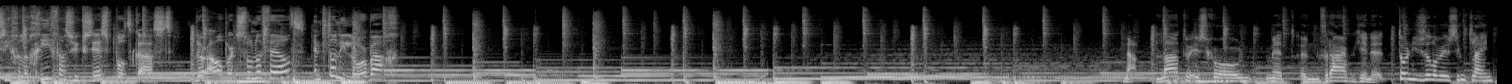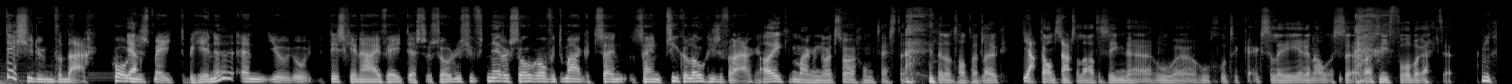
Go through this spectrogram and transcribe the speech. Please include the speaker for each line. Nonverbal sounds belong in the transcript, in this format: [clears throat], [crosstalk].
Speaker 1: Psychologie van Succes podcast door Albert Sonneveld en Tony Loorbach.
Speaker 2: Nou, laten we eens gewoon met een vraag beginnen. Tony, zullen we eens een klein testje doen vandaag? Gewoon
Speaker 3: Ja.
Speaker 2: eens mee te beginnen. En je, het is geen HIV-test of zo, dus je hoeft nergens zorgen over te maken. Het zijn, het zijn psychologische vragen.
Speaker 3: Oh, ik maak me nooit zorgen om testen. [laughs] Ik vind dat altijd leuk.
Speaker 2: Ja,
Speaker 3: De kans
Speaker 2: nou.
Speaker 3: om te laten zien eh, hoe, eh, hoe goed ik accelereer en alles eh, waar ik niet voorbereid heb. [laughs]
